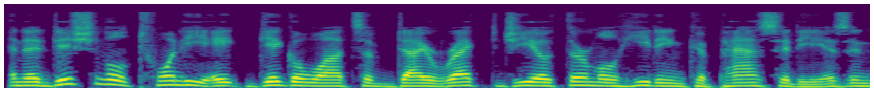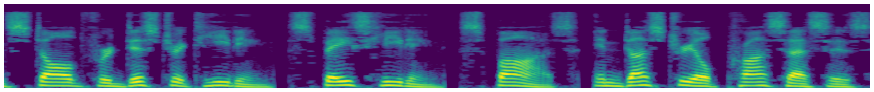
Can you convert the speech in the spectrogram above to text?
An additional 28 gigawatts of direct geothermal heating capacity is installed for district heating, space heating, spas, industrial processes,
